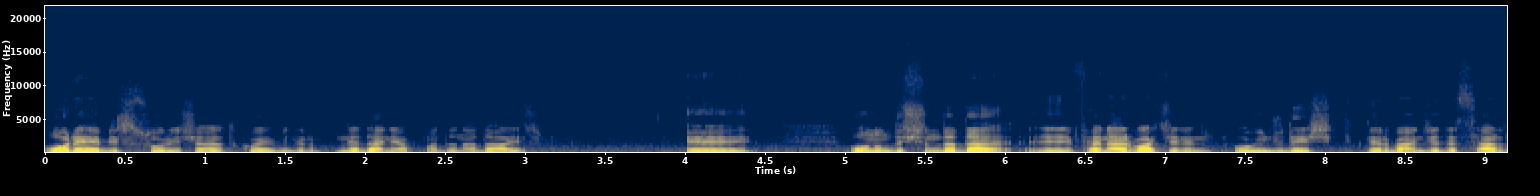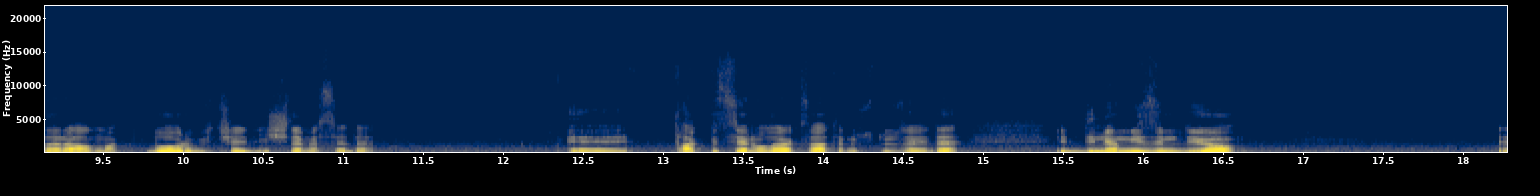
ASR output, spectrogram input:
Oraya bir soru işareti koyabilirim. Neden yapmadığına dair. Ee, onun dışında da e, Fenerbahçe'nin oyuncu değişiklikleri bence de Serdar'ı almak doğru bir şeydi işlemese de. E, taktisyen olarak zaten üst düzeyde. E, dinamizm diyor e,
